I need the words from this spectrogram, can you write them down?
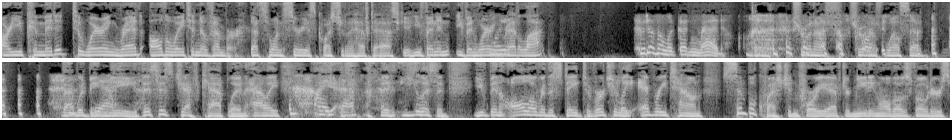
Are you committed to wearing red all the way to November? That's one serious question I have to ask you. You've been in, you've been wearing well, red a lot. Who doesn't look good in red? true enough. true enough. Well said. That would be yeah. me. This is Jeff Caplan. Ally, Hi, Jeff. listen, you've been all over the state to virtually every town. Simple question for you after meeting all those voters.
